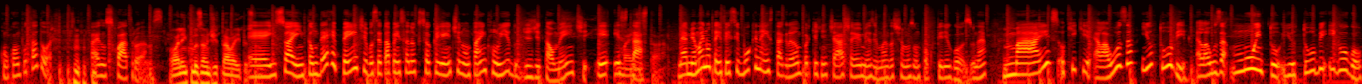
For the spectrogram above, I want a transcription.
com computador. Faz uns quatro anos. Olha a inclusão digital aí, pessoal. É isso aí. Então, de repente, você está pensando que seu cliente não está incluído digitalmente e está. Mas está. Né? Minha mãe não tem Facebook nem Instagram, porque a gente acha, eu e minhas irmãs achamos um pouco perigoso, né? Mas o que, que ela usa? YouTube. Ela usa muito YouTube e Google.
